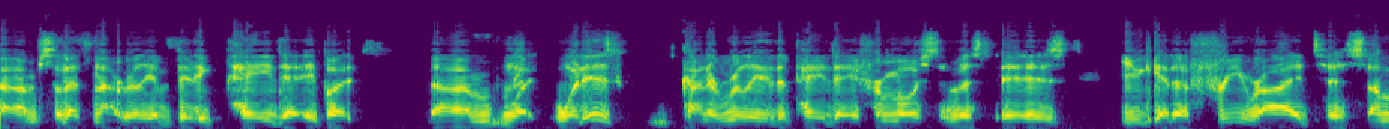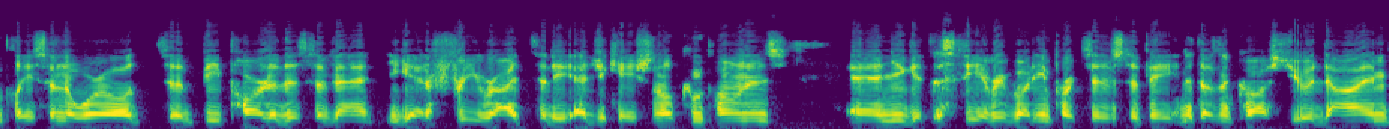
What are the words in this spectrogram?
um, so that's not really a big payday. But um, what what is kind of really the payday for most of us is you get a free ride to some place in the world to be part of this event. You get a free ride to the educational components, and you get to see everybody and participate, and it doesn't cost you a dime.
